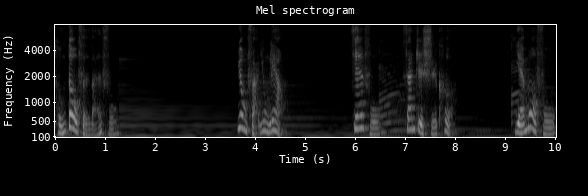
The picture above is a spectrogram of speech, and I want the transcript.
同豆粉丸服。用法用量：煎服三至十克，研末服。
